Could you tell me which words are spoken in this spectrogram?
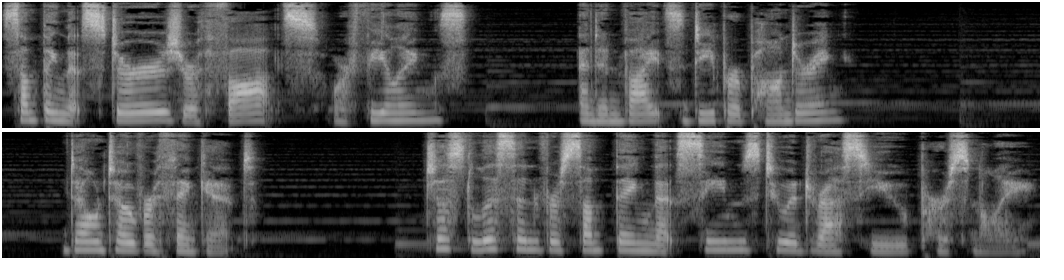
Something that stirs your thoughts or feelings and invites deeper pondering? Don't overthink it. Just listen for something that seems to address you personally.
